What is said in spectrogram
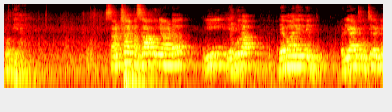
പൂർത്തിയായി. സാക്ഷാൽ പെസഹ കുഞ്ഞാട് ഈ യഹൂദ ദേവാലയത്തിൽ വെള്ളിയാഴ്ച ഉച്ച കഴിഞ്ഞ്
